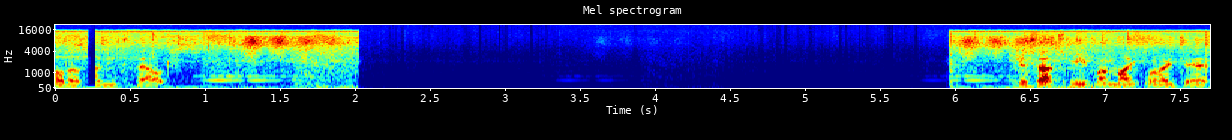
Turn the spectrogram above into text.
Hold up, I need to vouch. Just had to mute my mic while I did it.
